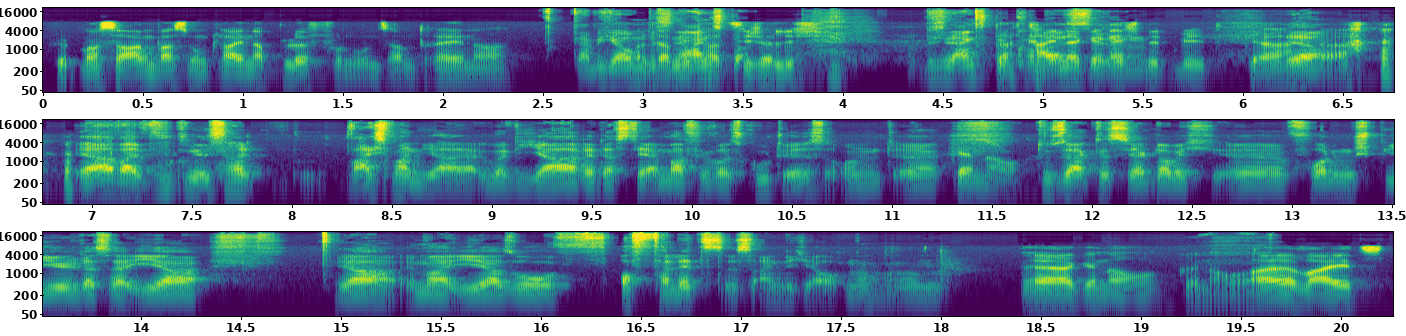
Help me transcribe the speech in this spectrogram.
Ich würde mal sagen, war so ein kleiner Bluff von unserem Trainer. Da habe ich auch ein bisschen Angst, sicherlich ein bisschen Angst bekommen. Hat keiner gerechnet dann, mit. Gell? Ja. ja, weil Wuten ist halt, weiß man ja über die Jahre, dass der immer für was gut ist. Und äh, genau. du sagtest ja, glaube ich, äh, vor dem Spiel, dass er eher, ja, immer eher so oft verletzt ist eigentlich auch. Ne? Ähm. Ja, genau, genau. Er war jetzt,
